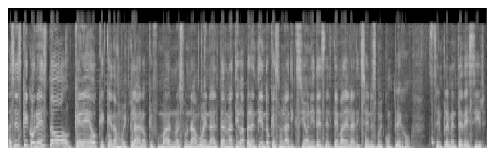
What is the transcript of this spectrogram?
Así es que con esto creo que queda muy claro que fumar no es una buena alternativa, pero entiendo que es una adicción y desde el tema de la adicción es muy complejo simplemente decir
